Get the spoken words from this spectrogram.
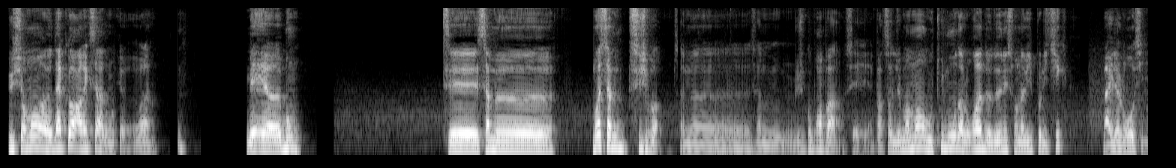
je suis sûrement d'accord avec ça. Donc voilà. Mais bon, c'est, ça me, moi ça me, si je vois, ça me, je comprends pas. C'est à partir du moment où tout le monde a le droit de donner son avis politique, bah il a le droit aussi.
